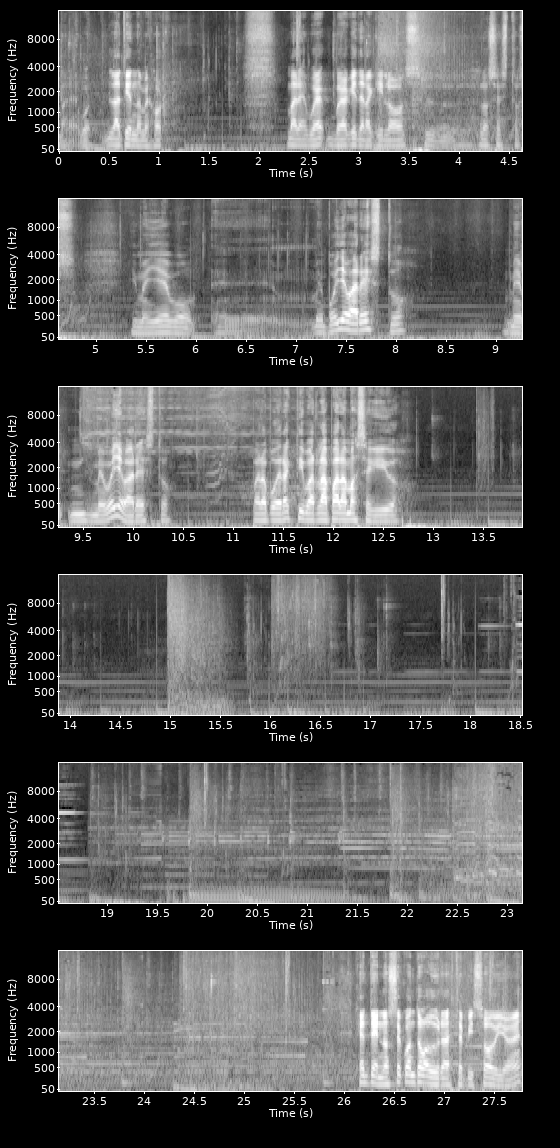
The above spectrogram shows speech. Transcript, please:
Vale, la tienda mejor. Vale, voy a, quitar aquí los, los estos. Y me llevo... Eh, me a llevar esto. Me, voy a llevar esto. Para poder activar la pala más seguido. Gente, no sé cuánto va a durar este episodio, ¿eh?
